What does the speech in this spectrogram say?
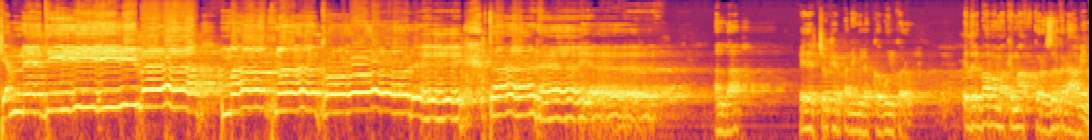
কেমনে দিবা মাপ না করে আল্লাহ, এদের চোখের পানিগুলো কবুল করো। এদের বাবা মাকে মাফ করো জোরকাটা আমিন।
